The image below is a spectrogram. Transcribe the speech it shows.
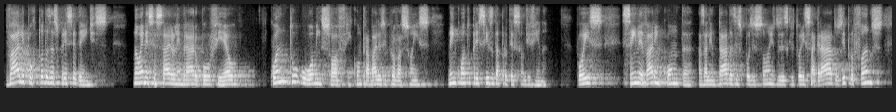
vale por todas as precedentes. Não é necessário lembrar o povo fiel quanto o homem sofre com trabalhos e provações, nem quanto precisa da proteção divina. Pois, sem levar em conta as alentadas exposições dos escritores sagrados e profanos,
